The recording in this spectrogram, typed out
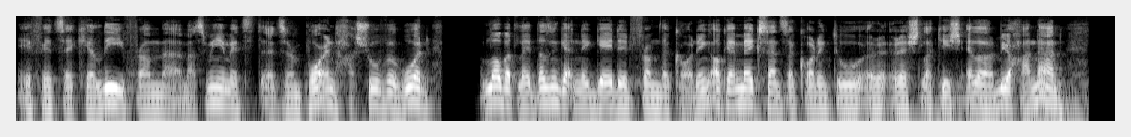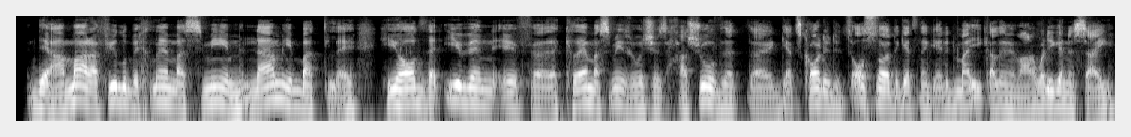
If it's a keli from uh, masmim, it's it's an important hashuva wood. Lo it doesn't get negated from the coding. Okay, makes sense according to Resh Lakish El Rabbi Hanan. The Amar afilu bichle masmim nami batle. He holds that even if uh, masmim, which is hashuv that uh, gets coded, it's also that gets negated. What are you going to say?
